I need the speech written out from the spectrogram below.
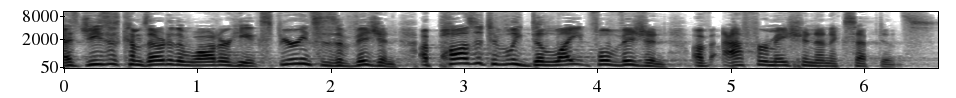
As Jesus comes out of the water, he experiences a vision, a positively delightful vision of affirmation and acceptance.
